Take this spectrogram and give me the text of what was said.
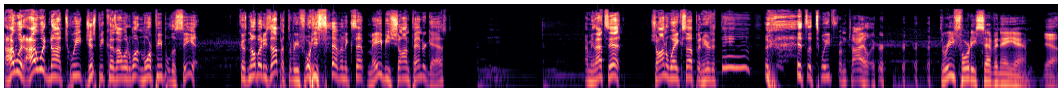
I would I would not tweet just because I would want more people to see it. Because nobody's up at 347 except maybe Sean Pendergast. I mean, that's it. Sean wakes up and here's a ding. it's a tweet from Tyler. 3:47 a.m. yeah.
